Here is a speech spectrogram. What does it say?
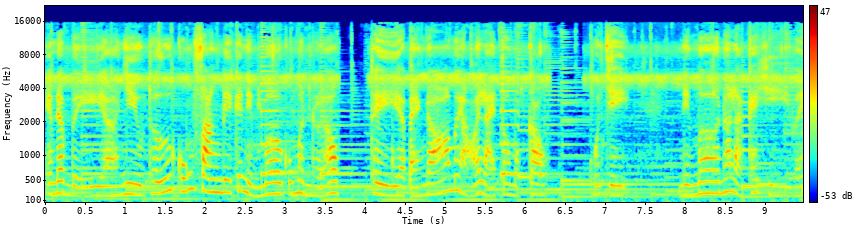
Em đã bị à, nhiều thứ cuốn phăng đi cái niềm mơ của mình rồi không? Thì à, bạn đó mới hỏi lại tôi một câu. Của chị niềm mơ nó là cái gì vậy?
